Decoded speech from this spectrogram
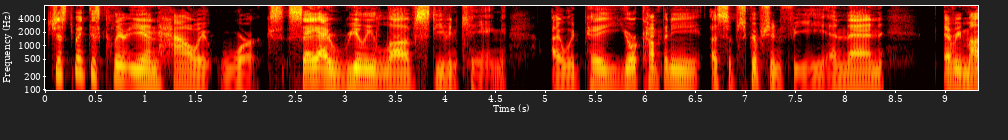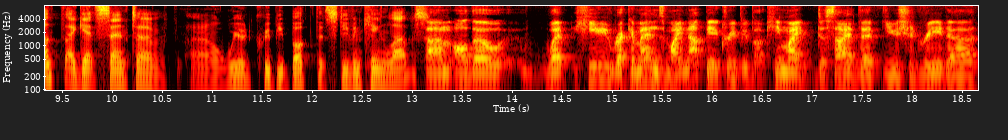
just to make this clear, Ian, how it works. Say I really love Stephen King. I would pay your company a subscription fee, and then every month I get sent a know, weird, creepy book that Stephen King loves. Um, although what he recommends might not be a creepy book. He might decide that you should read. Uh,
